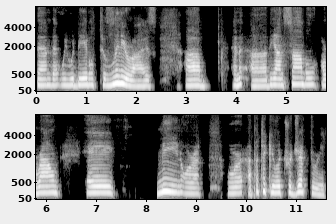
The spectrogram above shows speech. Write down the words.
then that we would be able to linearize um, and uh, the ensemble around a mean or a or a particular trajectory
